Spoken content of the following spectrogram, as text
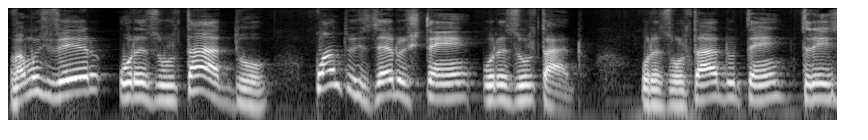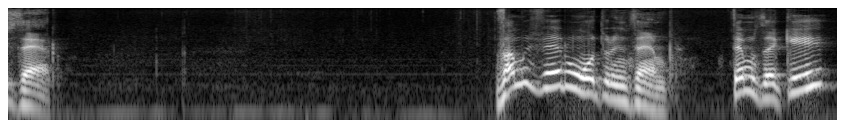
vamos ver o resultado. Quantos zeros tem o resultado? O resultado tem 3 zeros. Vamos ver um outro exemplo. Temos aqui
